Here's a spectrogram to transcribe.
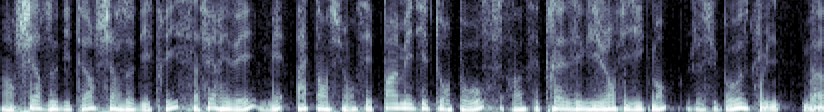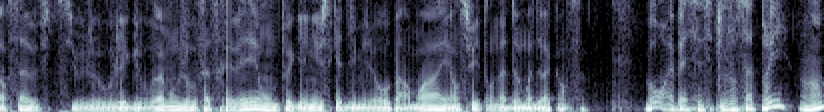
Alors, chers auditeurs, chères auditrices, ça fait rêver, mais attention, c'est pas un métier de tourpeau, hein, c'est très exigeant physiquement, je suppose. Oui, bah alors ça, si vous voulez vraiment que je vous fasse rêver, on peut gagner jusqu'à 10 000 euros par mois, et ensuite on a deux mois de vacances. Bon, eh ben c'est toujours ça de prix. Hein.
